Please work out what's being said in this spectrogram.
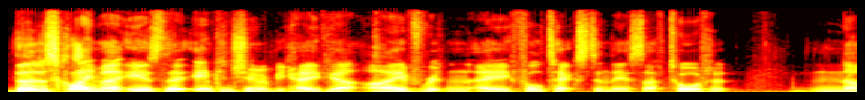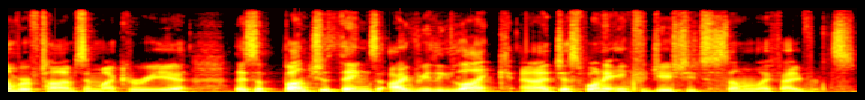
the disclaimer is that in consumer behavior, I've written a full text in this. I've taught it number of times in my career. There's a bunch of things I really like, and I just want to introduce you to some of my favorites.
